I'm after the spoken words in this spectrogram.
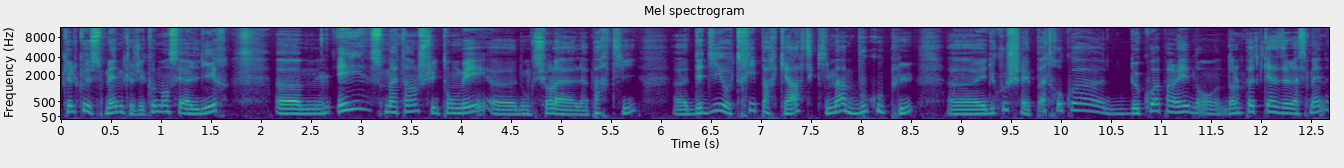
quelques semaines que j'ai commencé à le lire. et ce matin, je suis tombé donc sur la partie euh, dédié au tri par carte qui m'a beaucoup plu. Euh, et du coup, je savais pas trop quoi, de quoi parler dans, le podcast de la semaine.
